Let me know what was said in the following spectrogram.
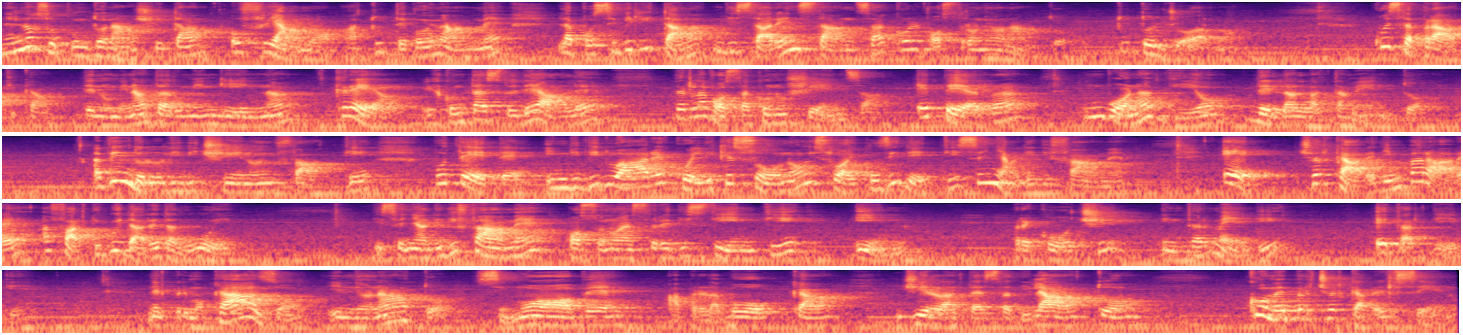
Nel nostro punto nascita offriamo a tutte voi mamme la possibilità di stare in stanza col vostro neonato tutto il giorno. Questa pratica, denominata rooming in, crea il contesto ideale per la vostra conoscenza e per un buon avvio dell'allattamento. Avendolo lì vicino, infatti, potete individuare quelli che sono i suoi cosiddetti segnali di fame e cercare di imparare a farti guidare da lui. I segnali di fame possono essere distinti in precoci, intermedi e tardivi. Nel primo caso il neonato si muove, apre la bocca, gira la testa di lato, come per cercare il seno.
